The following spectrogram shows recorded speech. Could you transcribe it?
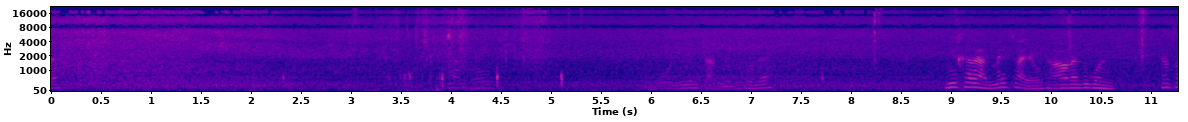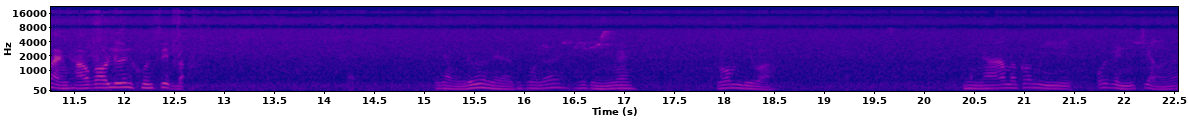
นะนั่นไงโอ้โหลื่นจัดเลยทุกคนเลย นี่ขนาดไม่ใส่รองเท้านะทุกคน ถ้าใส่รองเท้าก็ลื่นคูณสิบอะอย่างลื่นเลยอะทุกคนเลยนี่ตรงนี้ไงร่มดีว่ะ มีน้ำแล้วก็มี โอ้ยเป็นนิเจียวนะ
